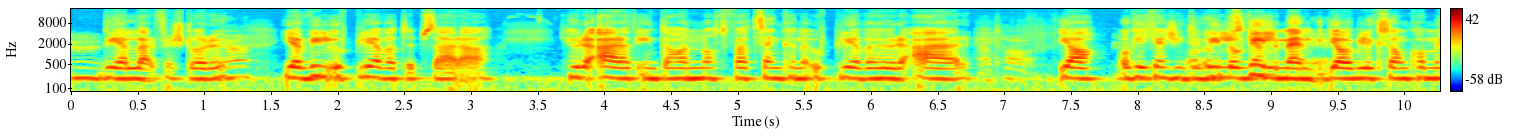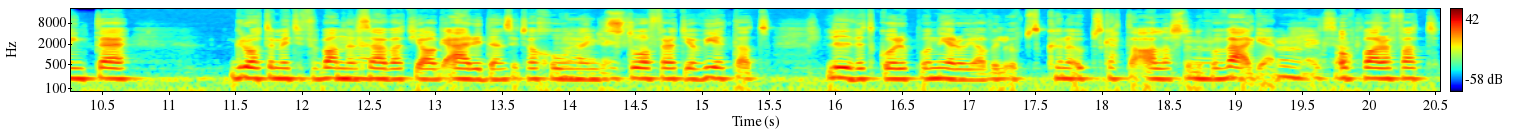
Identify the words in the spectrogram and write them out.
Mm. delar förstår du. Ja. Jag vill uppleva typ så här äh, hur det är att inte ha något för att sen kunna uppleva hur det är Att ha. Ja, okej kanske inte Och vill och vill men det. jag liksom kommer inte gråta mig till förbannelse Nej. över att jag är i den situationen. Nej, just då för att jag vet att livet går upp och ner och jag vill upps- kunna uppskatta alla stunder på Mm. vägen. Mm, och bara för att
